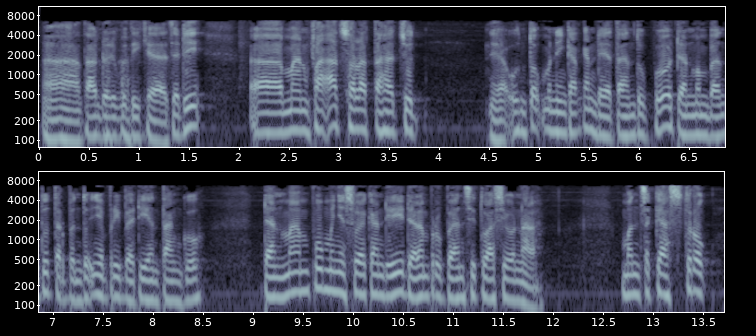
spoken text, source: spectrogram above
Nah, tahun 2003. Jadi uh, manfaat sholat tahajud ya untuk meningkatkan daya tahan tubuh dan membantu terbentuknya pribadi yang tangguh dan mampu menyesuaikan diri dalam perubahan situasional, mencegah stroke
